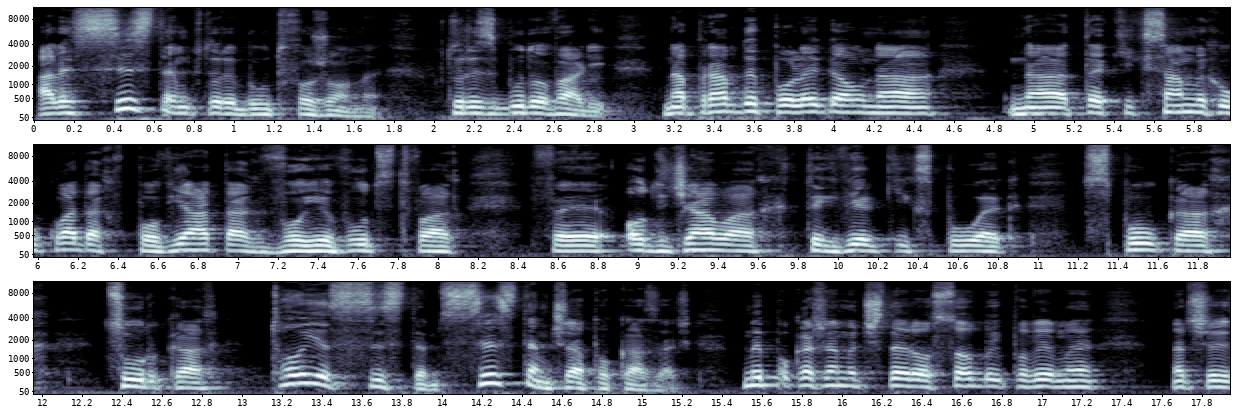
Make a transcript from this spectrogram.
ale system, który był tworzony, który zbudowali, naprawdę polegał na, na takich samych układach w powiatach, w województwach, w oddziałach tych wielkich spółek, w spółkach, córkach. To jest system. System trzeba pokazać. My pokażemy cztery osoby i powiemy, znaczy,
